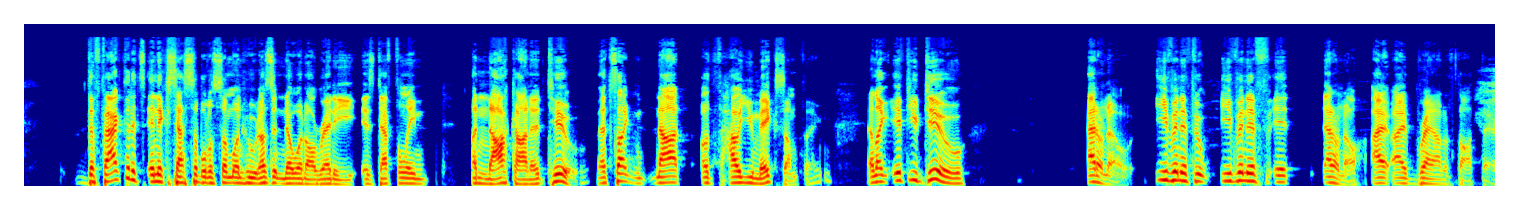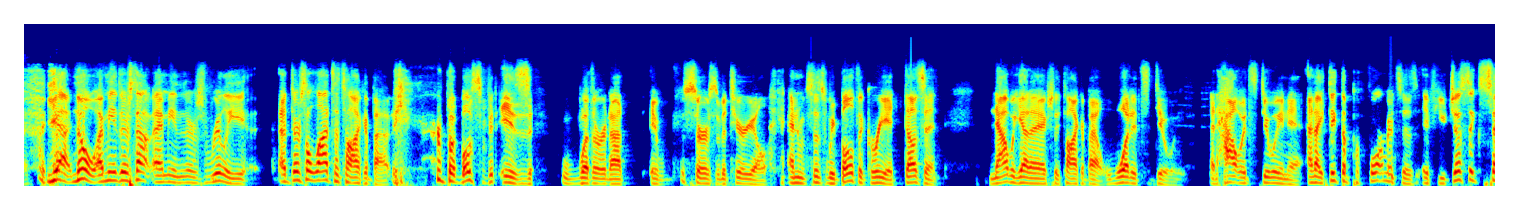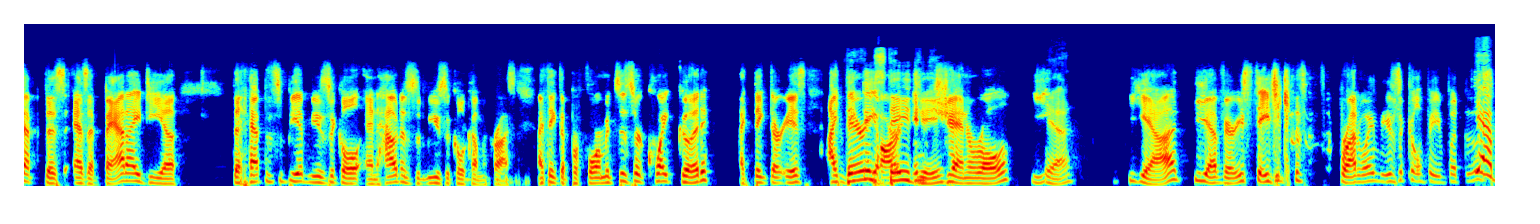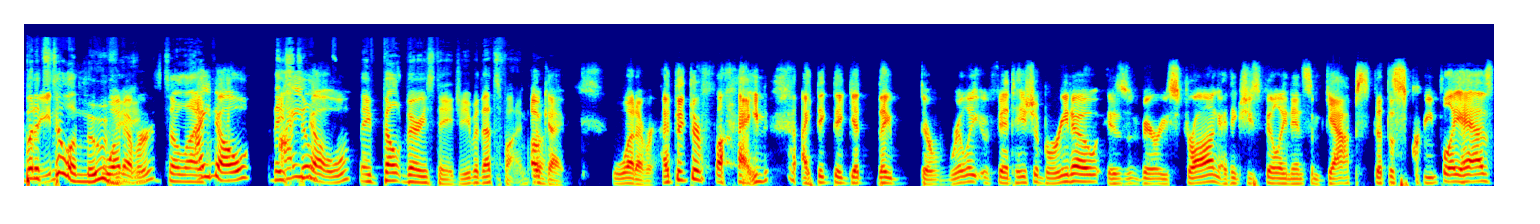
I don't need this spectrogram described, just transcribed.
the fact that it's inaccessible to someone who doesn't know it already is definitely a knock on it too. That's like not of how you make something. And like if you do, I don't know. Even if it, even if it, I don't know. I I ran out of thought there. Yeah, no, I mean, there's not. I mean, there's really uh, there's a lot to talk about here, but most of it is whether or not it serves the material. And since we both agree it doesn't, now we got to actually talk about what it's doing and how it's doing it. And I think the performances, if you just accept this as a bad idea that happens to be a musical, and how does the musical come across? I think the performances are quite good. I think there is. I think Very they are stagey. in general. Yeah, yeah, yeah, very stagey because it's a Broadway musical being put to the yeah, but it's still a movie. Whatever. So like I know. they I still know. they felt very stagey, but that's fine. Go ahead. Okay, whatever. I think they're fine. I think they get they they're really Fantasia Barrino is very strong. I think she's filling in some gaps that the screenplay has.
